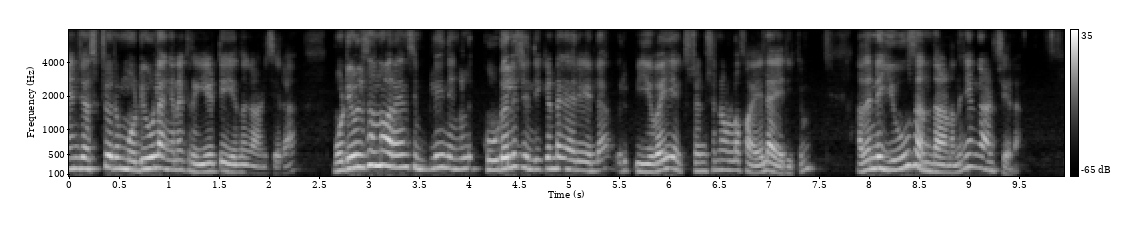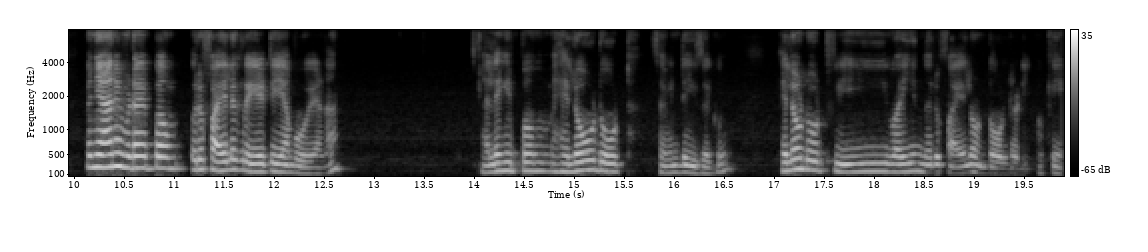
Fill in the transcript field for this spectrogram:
ഞാൻ ജസ്റ്റ് ഒരു മൊഡ്യൂൾ എങ്ങനെ ക്രിയേറ്റ് ചെയ്യുന്നത് കാണിച്ചു തരാം മൊഡ്യൂൾസ് എന്ന് പറയാൻ സിംപ്ലി നിങ്ങൾ കൂടുതൽ ചിന്തിക്കേണ്ട കാര്യമില്ല. ഒരു പി വൈ എക്സ്റ്റൻഷനുള്ള ഫയലായിരിക്കും അതിന്റെ യൂസ് എന്താണെന്ന് ഞാൻ കാണിച്ചു തരാം. അപ്പം ഞാനിവിടെ ഇപ്പം ഒരു ഫയൽ ക്രിയേറ്റ് ചെയ്യാൻ പോവുകയാണ്. അല്ലെങ്കിൽ ഇപ്പം ഹെലോ ഡോട്ട് സെവൻ ഡേയ്സ് ഒക്കെ ഹെലോ ഡോട്ട് വി വൈ എന്നൊരു ഫയലുണ്ട് already okay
